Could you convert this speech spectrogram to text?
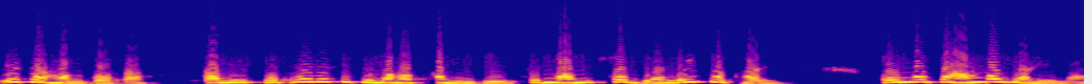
এ কেমন কথা? তাহলে কোথায় রেখেছেন আমার স্বামীকে? সে মানুষটা গেলেই কোথায়? ওর মধ্যে আমরা জানি না।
